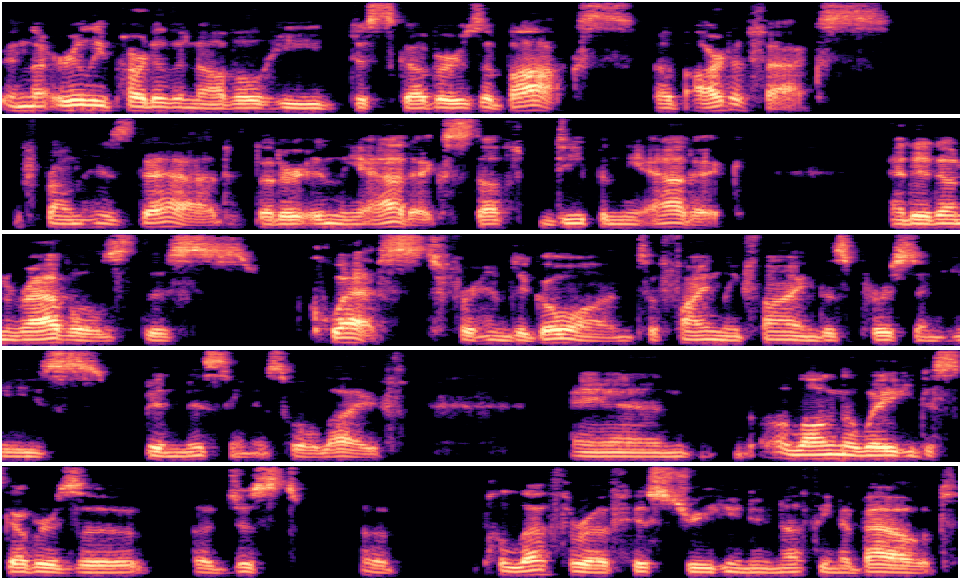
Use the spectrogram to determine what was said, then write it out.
in the early part of the novel, he discovers a box of artifacts from his dad that are in the attic, stuffed deep in the attic. And it unravels this quest for him to go on to finally find this person he's been missing his whole life. And along the way, he discovers a, a just a plethora of history he knew nothing about.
